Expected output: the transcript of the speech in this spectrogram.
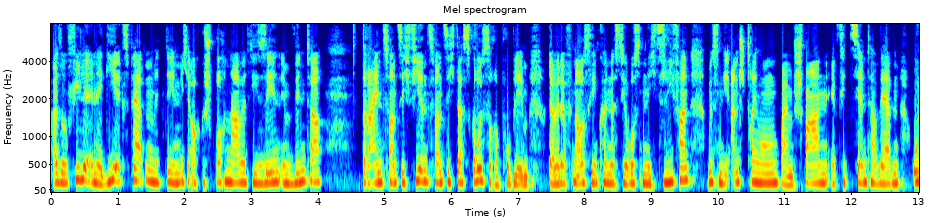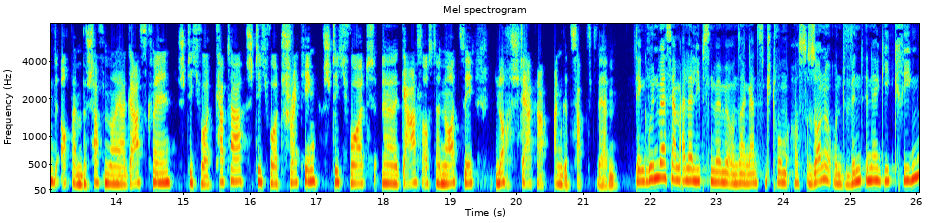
Also viele Energieexperten, mit denen ich auch gesprochen habe, die sehen im Winter 23, 24 das größere Problem. Da wir davon ausgehen können, dass die Russen nichts liefern, müssen die Anstrengungen beim Sparen effizienter werden und auch beim Beschaffen neuer Gasquellen, Stichwort Katar, Stichwort Fracking, Stichwort äh, Gas aus der Nordsee, noch stärker angezapft werden. Den Grünen wäre es ja am allerliebsten, wenn wir unseren ganzen Strom aus Sonne- und Windenergie kriegen.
